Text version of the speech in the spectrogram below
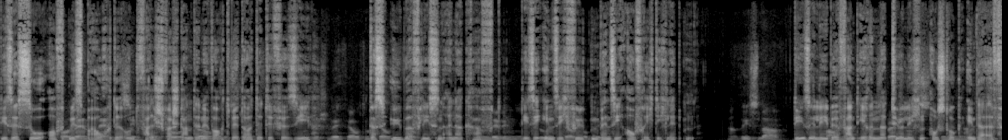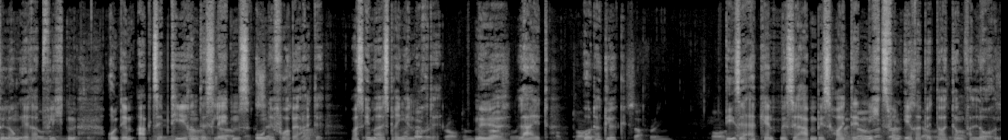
dieses so oft missbrauchte und falsch verstandene Wort bedeutete für sie das Überfließen einer Kraft, die sie in sich fühlten, wenn sie aufrichtig lebten. Diese Liebe fand ihren natürlichen Ausdruck in der Erfüllung ihrer Pflichten und im Akzeptieren des Lebens ohne Vorbehalte was immer es bringen mochte, Mühe, Leid oder Glück. Diese Erkenntnisse haben bis heute nichts von ihrer Bedeutung verloren.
